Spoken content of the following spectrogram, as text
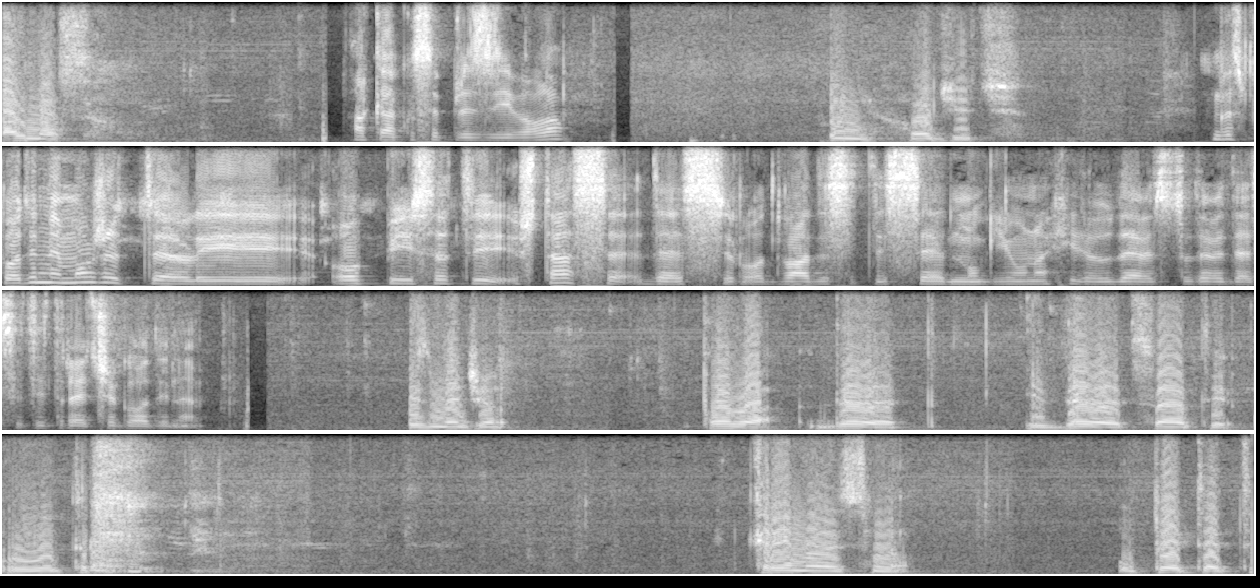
Almasa. A kako se prezivala? Punj Hođić. Gospodine, možete li opisati šta se desilo 27. juna 1993. godine? Između pola 9 i 9 sati ujutro krenuli smo u PTT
